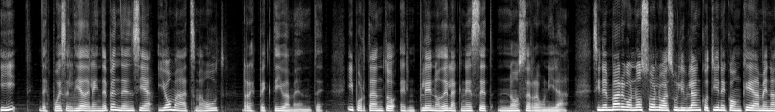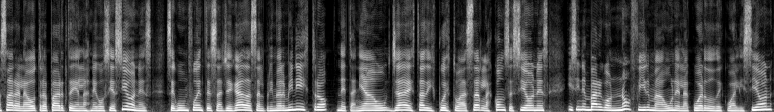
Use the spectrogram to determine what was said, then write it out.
y después el Día de la Independencia, Yom HaAtzmaut, respectivamente y por tanto el Pleno de la Knesset no se reunirá. Sin embargo, no solo Azul y Blanco tiene con qué amenazar a la otra parte en las negociaciones. Según fuentes allegadas al primer ministro, Netanyahu ya está dispuesto a hacer las concesiones y sin embargo no firma aún el acuerdo de coalición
